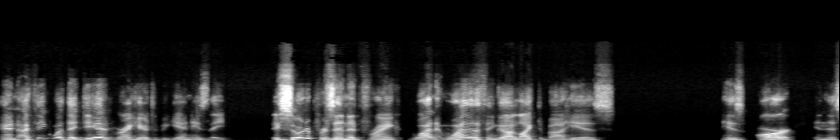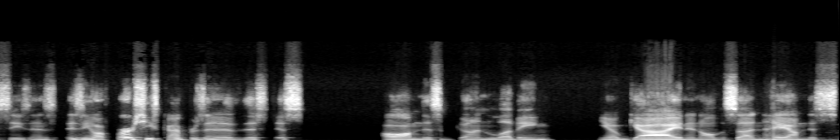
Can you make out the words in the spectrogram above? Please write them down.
And I think what they did right here at the beginning is they they sort of presented Frank. One one of the things I liked about his his arc in this season is, is you know at first he's kind of presented this this oh I'm this gun loving you know guy and then all of a sudden hey I'm this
